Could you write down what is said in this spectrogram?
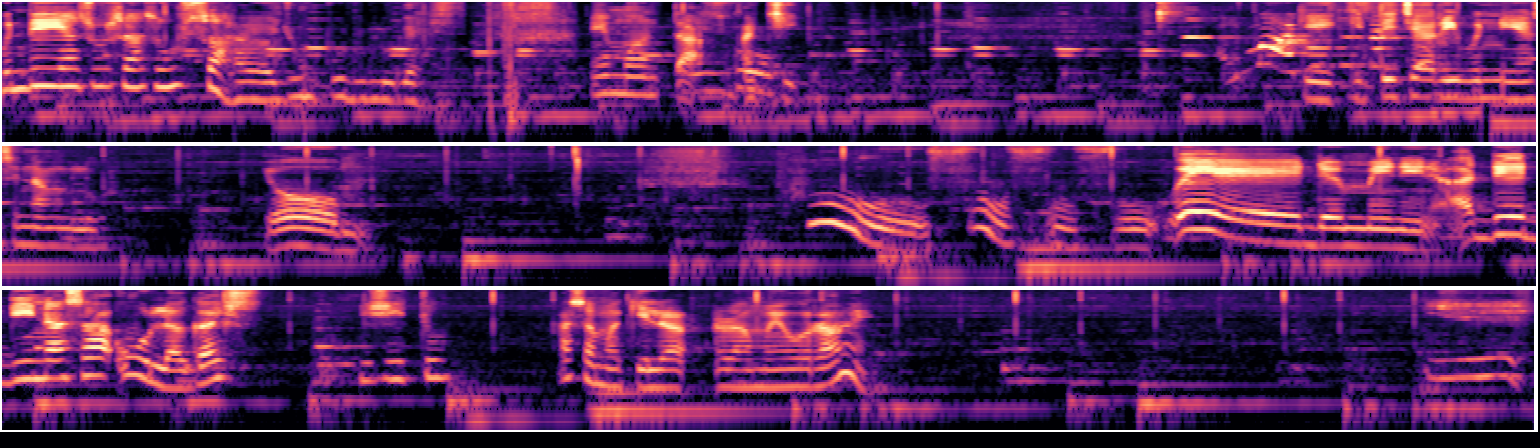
benda yang susah-susah ya jumpa dulu guys. Memang tak pacik. Okey, kita cari benda yang senang dulu. Jom. Fuh, fuh, fuh, fuh. Wait a minute. Ada dinosaur lah guys. Di situ. Asal makin ra- ramai orang eh? Yeah.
